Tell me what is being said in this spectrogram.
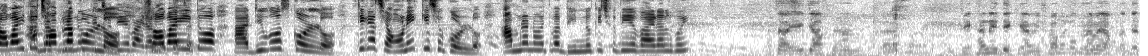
সবাই তো ঝগড়া করল। সবাই তো ডিভোর্স করল। ঠিক আছে অনেক কিছু করল। আমরা নয়তো বা ভিন্ন কিছু দিয়ে ভাইরাল হই। আচ্ছা এই যে আপনারা আহ, যেখানেই দেখি আমি, সব প্রোগ্রামে আপনাদের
